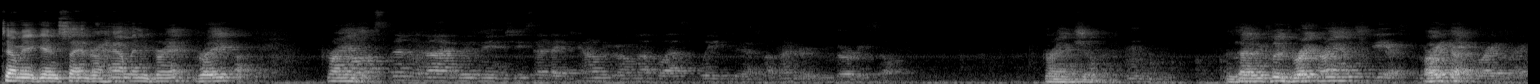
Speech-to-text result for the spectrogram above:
Tell me again, Sandra, how many great, great Grands- Mom spent the night with me and she said they counted them up last week and it's hundred and thirty so. grandchildren. Mm-hmm. Does that include great grands? Yes, great Okay. great great.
